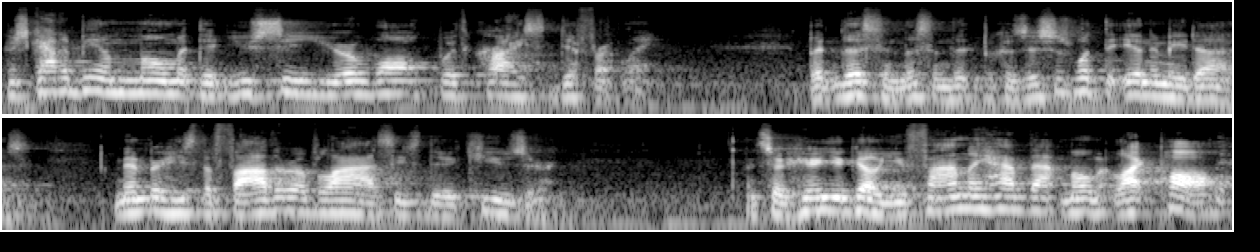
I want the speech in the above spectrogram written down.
There's got to be a moment that you see your walk with Christ differently. But listen, listen, because this is what the enemy does. Remember, he's the father of lies, he's the accuser. And so here you go. You finally have that moment, like Paul,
